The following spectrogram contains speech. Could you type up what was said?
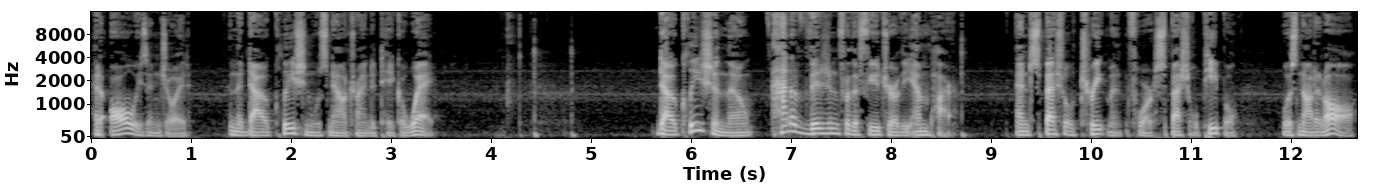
had always enjoyed, and that Diocletian was now trying to take away. Diocletian, though, had a vision for the future of the empire, and special treatment for special people was not at all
